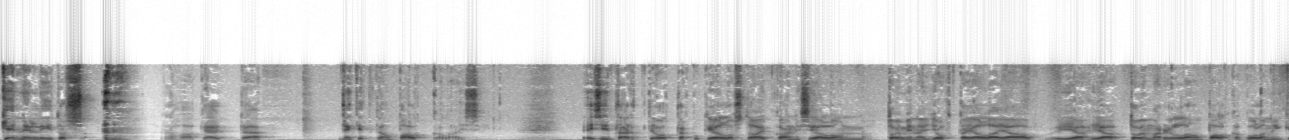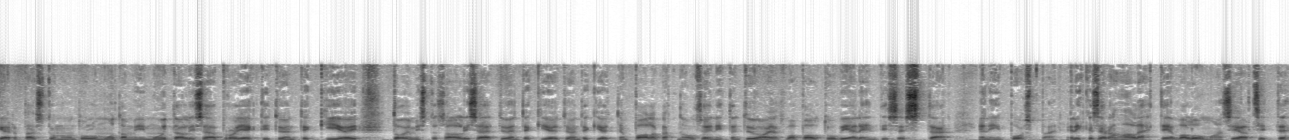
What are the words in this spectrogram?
Kennelliitos rahaa käyttää ne, ketkä on palkkalaisia ei siinä tarvitse ottaa, kun kellosta aikaa, niin siellä on toiminnanjohtajalla ja, ja, ja toimarilla on palkka kolminkertaistunut, on tullut muutamia muita lisää projektityöntekijöitä, toimisto saa lisää työntekijöitä, työntekijöiden palkat nousee, niiden työajat vapautuu vielä entisestään ja niin poispäin. Eli se raha lähtee valumaan sieltä sitten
